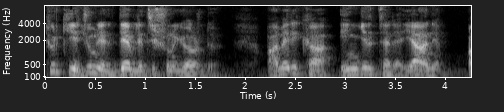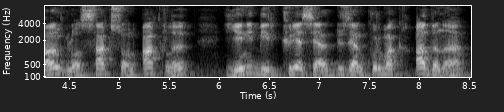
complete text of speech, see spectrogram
Türkiye Cumhuriyeti Devleti şunu gördü. Amerika, İngiltere yani Anglo-Sakson aklı yeni bir küresel düzen kurmak adına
